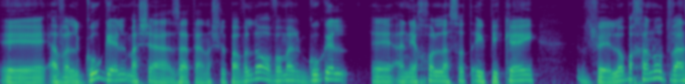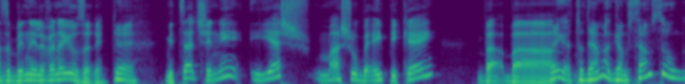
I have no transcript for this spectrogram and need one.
אה, אבל גוגל, מה שזה הטענה של פאבל דורוב, אומר גוגל, אני יכול לעשות APK ולא בחנות, ואז זה ביני לבין היוזרים. כן. מצד שני, יש משהו ב-APK, ב... ב... רגע, אתה יודע מה? גם סמסונג,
